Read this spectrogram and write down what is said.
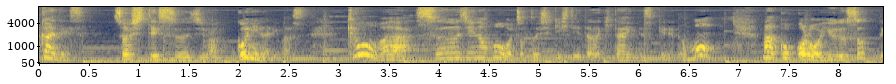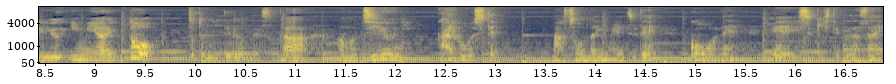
赤です。そして数字は5になります。今日は数字の方をちょっと意識していただきたいんですけれども、まあ、心を許すっていう意味合いとちょっと似てるんですが、あの自由に解放して、まあ、そんなイメージで5をね、えー、意識してください。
